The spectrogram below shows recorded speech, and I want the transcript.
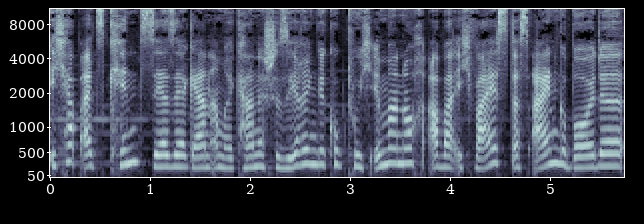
Ich habe als Kind sehr, sehr gern amerikanische Serien geguckt, tue ich immer noch, aber ich weiß, dass ein Gebäude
